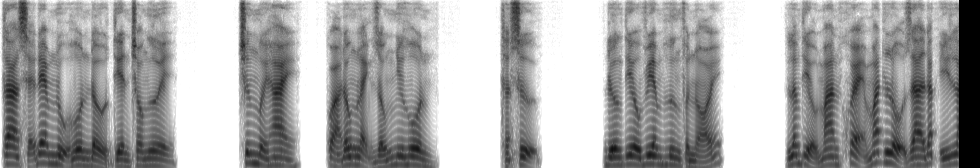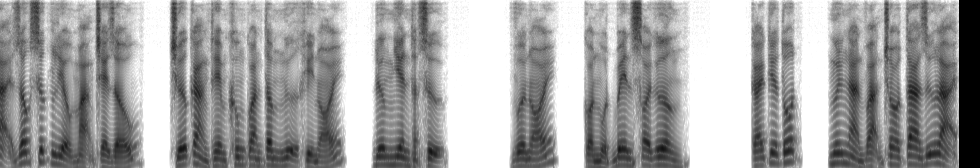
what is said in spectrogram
ta sẽ đem nụ hôn đầu tiên cho ngươi. Chương mười hai, quả đông lạnh giống như hôn. Thật sự. Đường tiêu viêm hưng phấn nói. Lâm Tiểu Man khỏe mắt lộ ra đắc ý lại dốc sức liều mạng che giấu, chứa càng thêm không quan tâm ngự khi nói, đương nhiên thật sự. Vừa nói, còn một bên soi gương. Cái kia tốt, ngươi ngàn vạn cho ta giữ lại,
